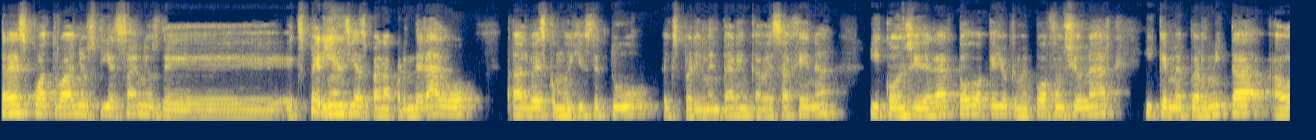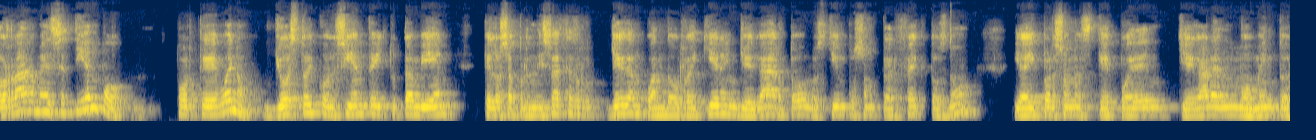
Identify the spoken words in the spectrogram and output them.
tres, cuatro años, diez años de experiencias para aprender algo, tal vez como dijiste tú, experimentar en cabeza ajena y considerar todo aquello que me pueda funcionar y que me permita ahorrarme ese tiempo. Porque, bueno, yo estoy consciente y tú también que los aprendizajes llegan cuando requieren llegar, todos los tiempos son perfectos, ¿no? Y hay personas que pueden llegar a un momento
